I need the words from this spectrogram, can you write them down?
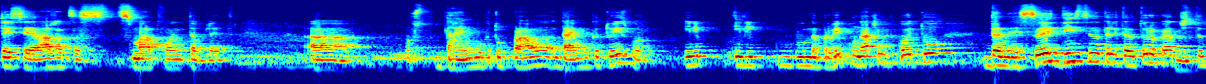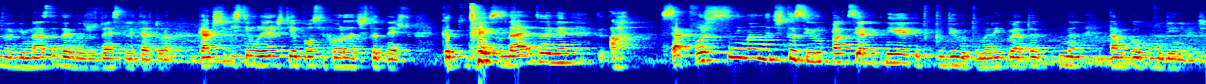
те се раждат с смартфон и таблет, а, дай му го като право, дай му като избор. Или, или го направи по начин, по който да не са единствената литература, която четат в гимназията, да е възрожденска литература. Как ще ги стимулираш тия после хора да четат нещо? Като те съзнанието им е, а, сега какво ще се занимавам да чета? Сигурно пак всяка книга е като подигото, нали, която е на там колко години вече.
